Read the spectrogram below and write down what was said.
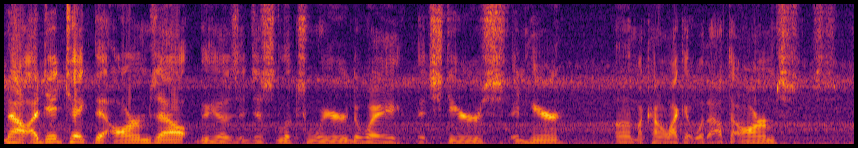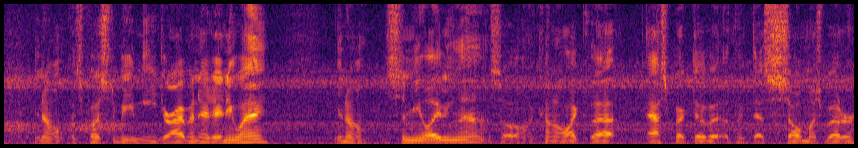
Now, I did take the arms out because it just looks weird the way it steers in here. Um, I kind of like it without the arms. It's, you know, it's supposed to be me driving it anyway. You know, simulating that. So I kind of like that aspect of it. I think that's so much better.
